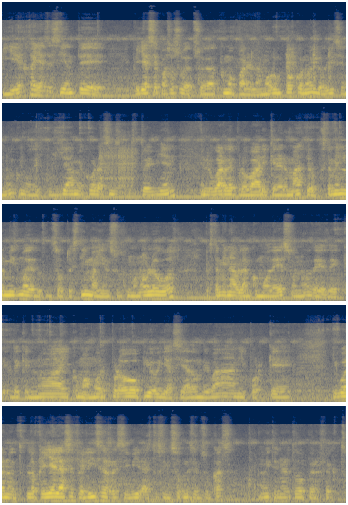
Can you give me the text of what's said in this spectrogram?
vieja, ya se siente que ya se pasó su, su edad como para el amor un poco, ¿no? Y lo dice, ¿no? Como de, pues ya mejor así estoy bien, en lugar de probar y querer más. Pero pues también lo mismo de su autoestima y en sus monólogos, pues también hablan como de eso, ¿no? De, de, que, de que no hay como amor propio y hacia dónde van y por qué. Y bueno, lo que ella le hace feliz es recibir a estos insomnes en su casa. ¿no? y tener todo perfecto.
